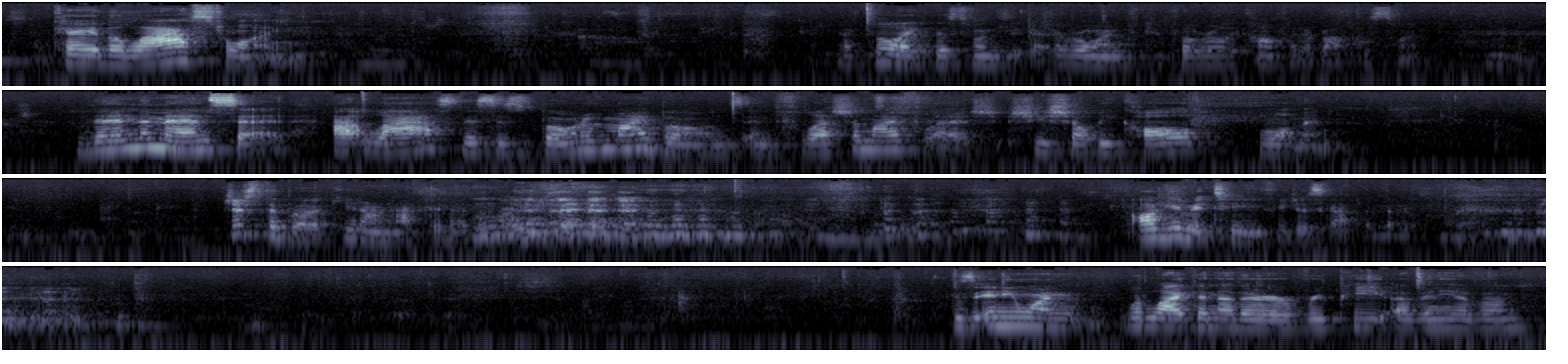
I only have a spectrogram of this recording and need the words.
okay, the last one. I feel like this one's, everyone can feel really confident about this one. Then the man said, At last, this is bone of my bones and flesh of my flesh. She shall be called woman. Just the book. You don't have to know the book. I'll give it to you if you just got the book. Does anyone would like another repeat of any of them?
